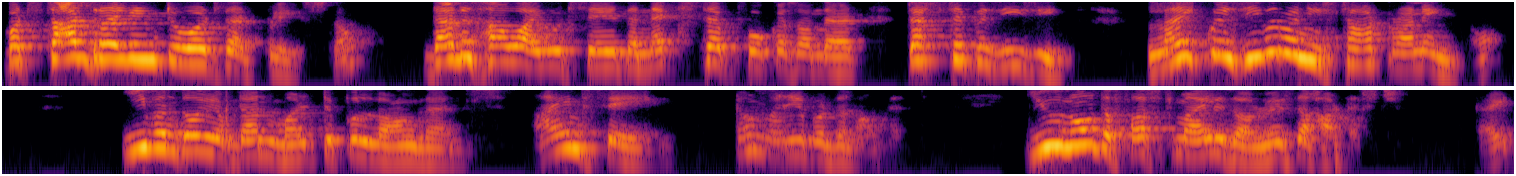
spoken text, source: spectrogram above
but start driving towards that place. No? That is how I would say the next step, focus on that. That step is easy. Likewise, even when you start running, no? even though you've done multiple long runs, I am saying, don't worry about the long run. You know the first mile is always the hardest, right?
